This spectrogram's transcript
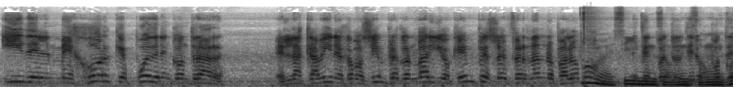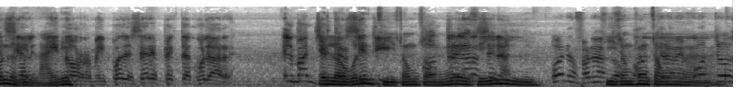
y del mejor que pueden encontrar. En la cabina, como siempre, con Mario Kempes, soy Fernando Palomo. Ay, sí, este un encuentro son, tiene son, un con potencial el aire. enorme y puede ser espectacular. El เอ้ย Manchester เราก็เล่น City สี่สองสอง contra เล el ยสิ Arsenal. Bueno, Fernando, Sí, son con otra son, vez ah, juntos,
